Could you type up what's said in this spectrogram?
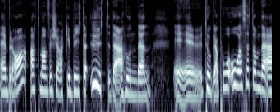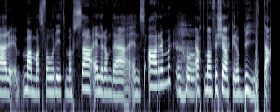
är bra. Att man försöker byta ut det hunden eh, tuggar på. Oavsett om det är mammas favoritmössa eller om det är ens arm. Att man försöker att byta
